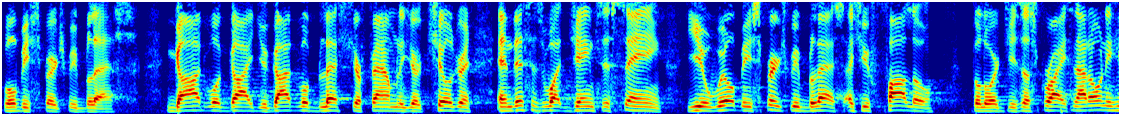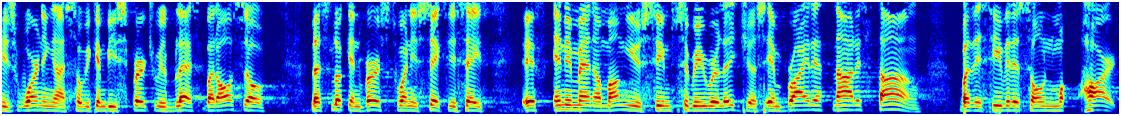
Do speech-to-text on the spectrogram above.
will be spiritually blessed. God will guide you. God will bless your family, your children. And this is what James is saying. You will be spiritually blessed as you follow the Lord Jesus Christ. Not only he's warning us so we can be spiritually blessed, but also let's look in verse 26. He says, If any man among you seems to be religious and brideth not his tongue, but deceiveth his own heart,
